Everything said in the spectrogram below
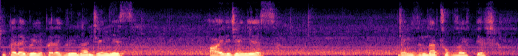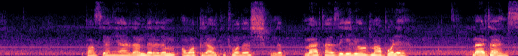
Şimdi Pellegrini, Pellegrini'den Cengiz. Haydi Cengiz. Cengiz Ünder çok zayıf bir pas. Yani yerden denedim ama plan tutmadı. Şimdi Mertens de geliyor Napoli. Mertens.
